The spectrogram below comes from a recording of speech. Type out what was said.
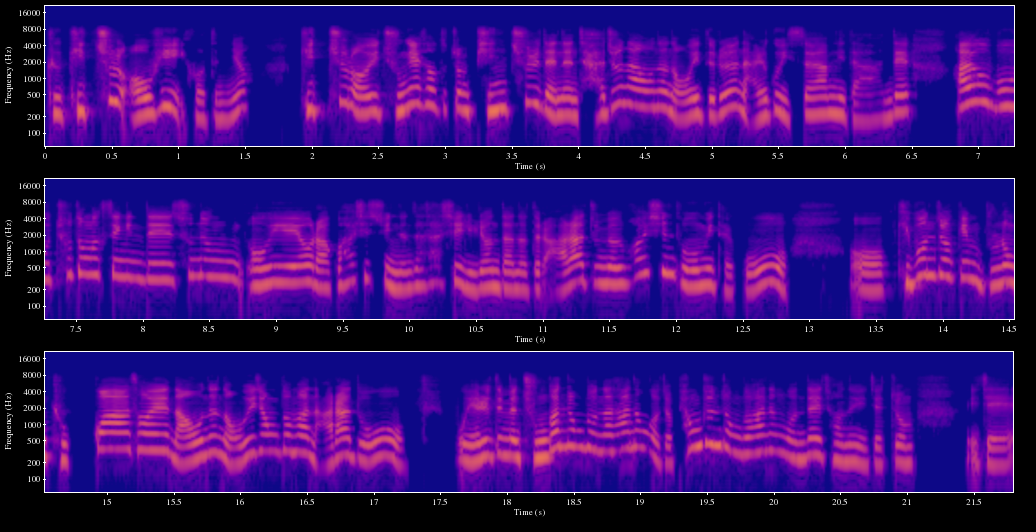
그 기출 어휘거든요. 기출 어휘 중에서도 좀 빈출되는 자주 나오는 어휘들은 알고 있어야 합니다. 근데 "아유 뭐 초등학생인데 수능 어휘예요."라고 하실 수 있는데 사실 이런 단어들 알아두면 훨씬 도움이 되고 어 기본적인 물론 교과서에 나오는 어휘 정도만 알아도 뭐 예를 들면 중간 정도는 하는 거죠. 평균 정도 하는 건데 저는 이제 좀 이제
